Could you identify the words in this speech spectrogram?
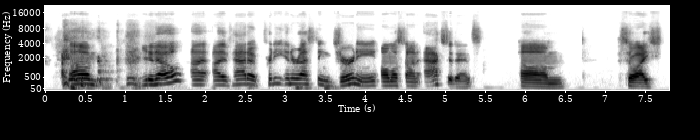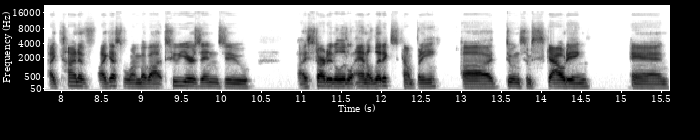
um, you know, I, have had a pretty interesting journey almost on accident. Um, so I, I kind of, I guess I'm about two years into, I started a little analytics company, uh, doing some scouting and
